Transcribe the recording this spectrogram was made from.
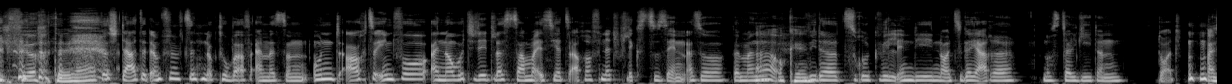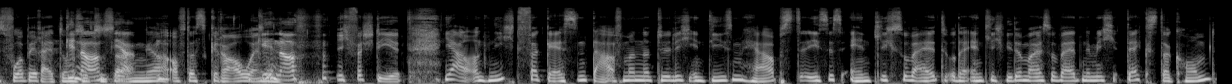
Ich fürchte, ja. Das startet am 15. Oktober auf Amazon. Und auch zur Info, I Know What You Did Last Summer ist jetzt auch auf Netflix zu sehen. Also wenn man ah, okay. wieder zurück will in die 90er Jahre Nostalgie, dann dort. Als Vorbereitung genau, sozusagen, ja. ja. auf das Grauen. Genau. Ich verstehe. Ja, und nicht vergessen darf man natürlich in diesem Herbst ist es endlich soweit oder endlich wieder mal soweit, nämlich Dexter kommt.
